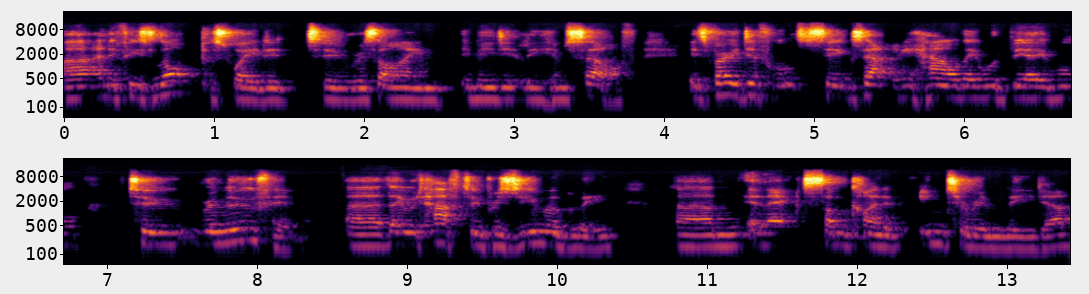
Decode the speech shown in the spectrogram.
Uh, and if he's not persuaded to resign immediately himself, it's very difficult to see exactly how they would be able to remove him. Uh, they would have to presumably um, elect some kind of interim leader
